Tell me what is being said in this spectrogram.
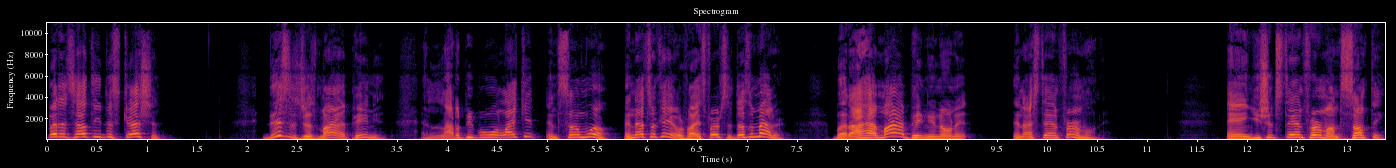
But it's healthy discussion. This is just my opinion. And a lot of people won't like it, and some will. And that's okay, or vice versa. It doesn't matter. But I have my opinion on it, and I stand firm on it. And you should stand firm on something.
